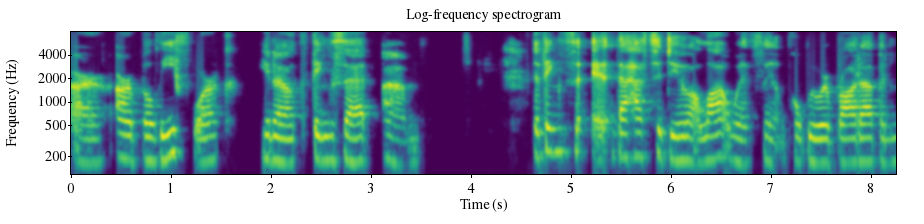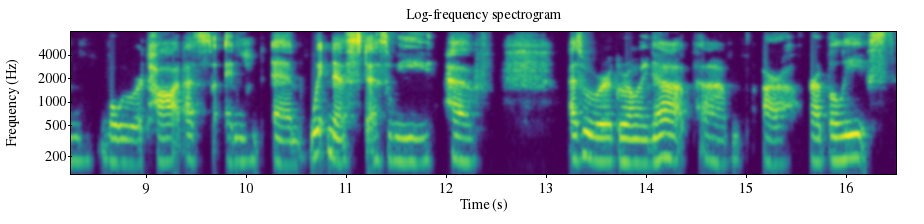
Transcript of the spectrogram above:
our our belief work you know the things that um the things that has to do a lot with what we were brought up and what we were taught as and and witnessed as we have as we were growing up, um, our our beliefs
